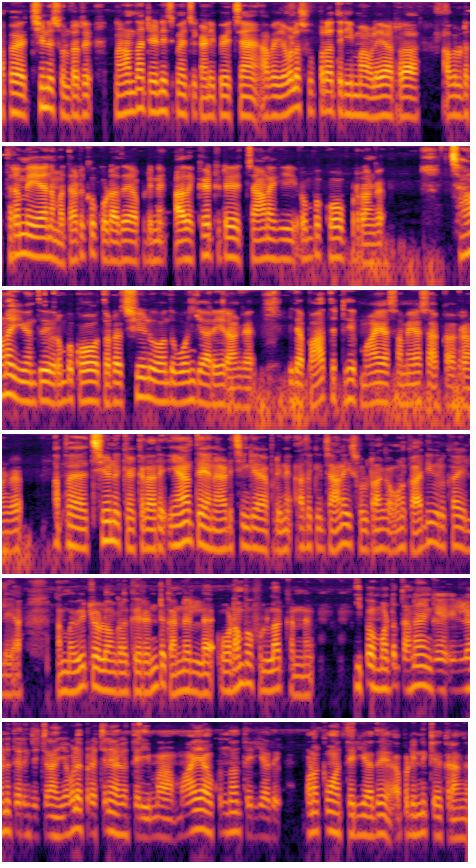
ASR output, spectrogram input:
அப்போ சீனு சொல்கிறாரு நான் தான் டென்னிஸ் மேட்ச்சுக்கு அனுப்பி வச்சேன். அவள் எவ்வளோ சூப்பராக தெரியுமா விளையாடுறா? அவளோட திறமையை நம்ம தடுக்கக்கூடாது அப்படின்னு. அதை கேட்டுட்டு ஜானகி ரொம்ப கோவப்படுறாங்க. சாணகி வந்து ரொம்ப கோவத்தோட சீனு வந்து ஓங்கி அறையிறாங்க. இதை பார்த்துட்டு மாயா செமையாக சாக்காகிறாங்க அப்போ சீனு கேட்குறாரு ஏன் என்னை அடிச்சிங்க? அப்படின்னு. அதுக்கு ஜானகி சொல்கிறாங்க உனக்கு அறிவு இருக்கா இல்லையா? நம்ம வீட்டில் உள்ளவங்களுக்கு ரெண்டு கண்ணு இல்லை உடம்பு ஃபுல்லாக கண்ணு. இப்போ மட்டும் தனம் இங்கே இல்லைன்னு தெரிஞ்சிச்சுன்னா எவ்வளோ பிரச்சனையாகும் தெரியுமா? மாயாவுக்கும் தான் தெரியாது உனக்குமா தெரியாது? அப்படின்னு கேட்குறாங்க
